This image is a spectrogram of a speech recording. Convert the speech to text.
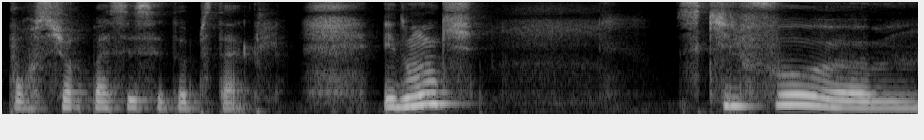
pour surpasser cet obstacle? Et donc ce qu'il faut euh,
